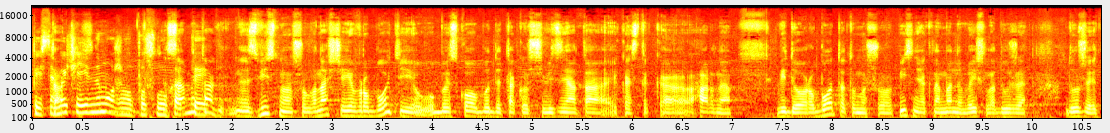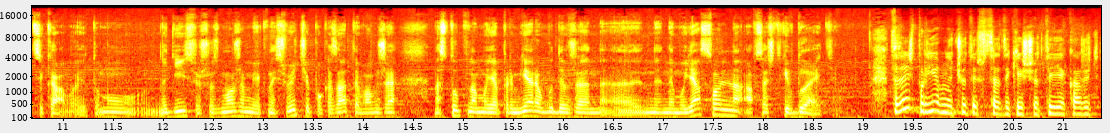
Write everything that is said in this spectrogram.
пісня, ми ще її не можемо послухати. Саме так, звісно, що вона ще є в роботі. Обов'язково буде також відзнята якась така гарна відеоробота, тому що пісня, як на мене, вийшла дуже дуже цікавою. Тому надіюся, що зможемо якнайшвидше показати вам вже наступна моя прем'єра буде вже не моя сольна, а все ж таки в дуеті. Ти знаєш, приємно чути все таки, що ти, як кажуть,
